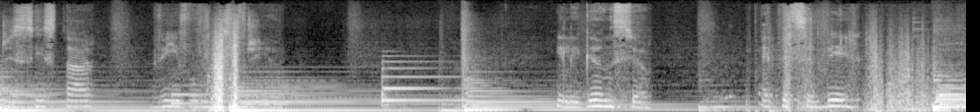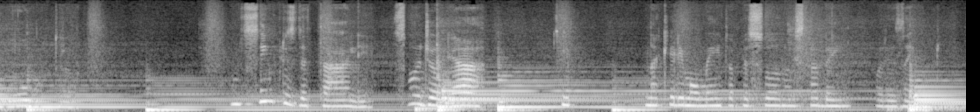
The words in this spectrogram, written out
de se estar vivo mais um dia. Elegância é perceber no outro um simples detalhe, só de olhar que naquele momento a pessoa não está bem, por exemplo.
